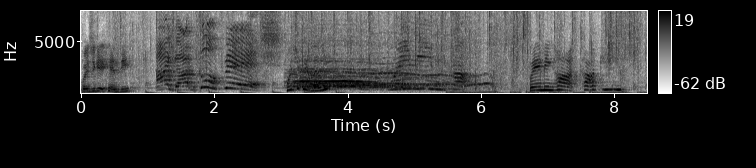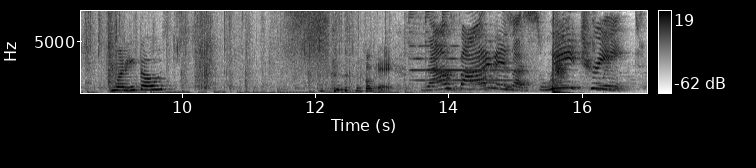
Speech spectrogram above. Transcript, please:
What'd you get, Kenzie? I got goldfish. What'd you get, Lily? Flaming hot. Flaming hot Takis. You want to eat those? okay. Round five is a sweet treat.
